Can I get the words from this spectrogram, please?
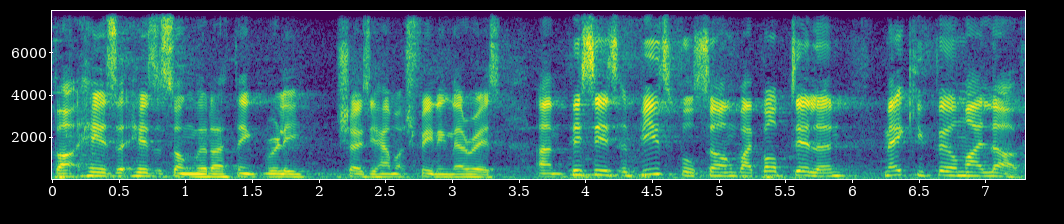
but here's a, here's a song that I think really shows you how much feeling there is. Um, this is a beautiful song by Bob Dylan, Make You Feel My Love.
